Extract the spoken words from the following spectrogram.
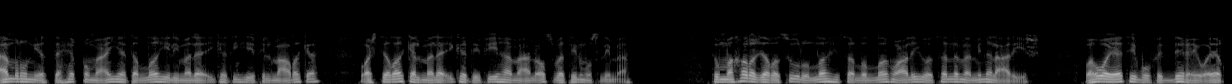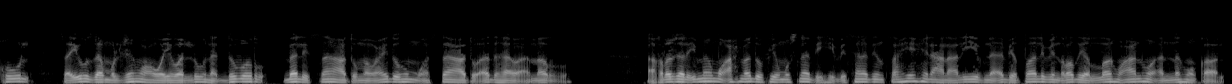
أمر يستحق معية الله لملائكته في المعركة واشتراك الملائكة فيها مع العصبة المسلمة. ثم خرج رسول الله صلى الله عليه وسلم من العريش وهو يتب في الدرع ويقول سيهزم الجمع ويولون الدبر بل الساعة موعدهم والساعة أدهى وأمر. أخرج الإمام أحمد في مسنده بسند صحيح عن علي بن أبي طالب رضي الله عنه أنه قال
